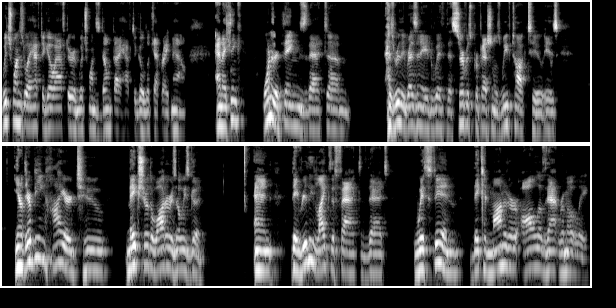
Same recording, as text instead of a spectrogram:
Which ones do I have to go after and which ones don't I have to go look at right now? And I think one of the things that um, has really resonated with the service professionals we've talked to is, you know, they're being hired to make sure the water is always good. And they really like the fact that with pHin, they can monitor all of that remotely.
